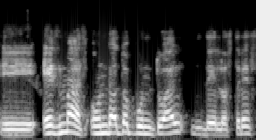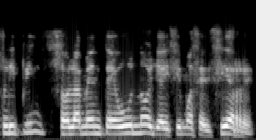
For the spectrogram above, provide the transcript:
Eh, es más, un dato puntual de los tres flippings, solamente uno ya hicimos el cierre.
